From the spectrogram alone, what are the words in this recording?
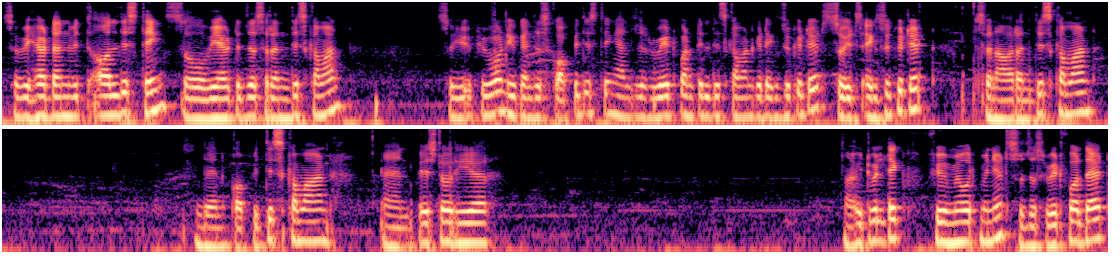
So we have done with all these things so we have to just run this command. So you, if you want you can just copy this thing and just wait until this command get executed. So it's executed. So now run this command then copy this command and paste over here now it will take few more minutes so just wait for that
